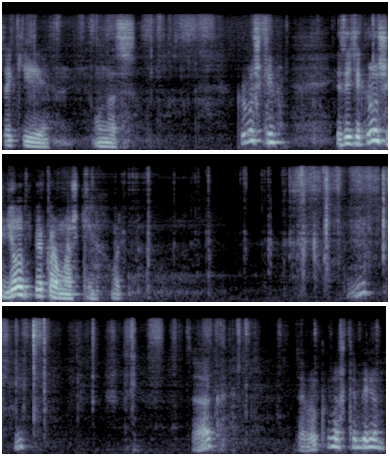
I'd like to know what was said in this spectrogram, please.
такие у нас кружки. Из этих кружек делаем теперь кармашки. Вот Так, вторую кружку берем.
